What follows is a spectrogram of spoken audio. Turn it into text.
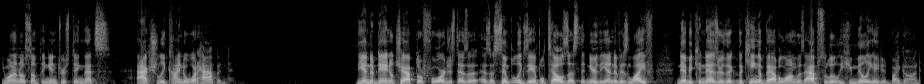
You want to know something interesting? That's actually kind of what happened. The end of Daniel chapter 4, just as a, as a simple example, tells us that near the end of his life, Nebuchadnezzar, the, the king of Babylon, was absolutely humiliated by God.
